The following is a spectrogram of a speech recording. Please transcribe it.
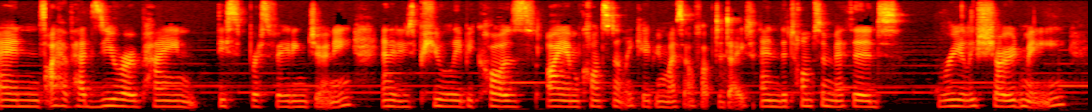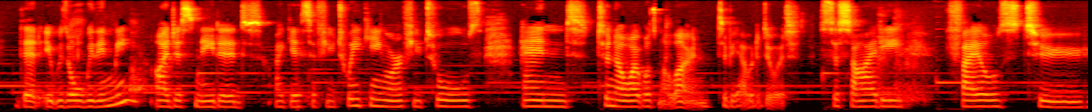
and I have had zero pain this breastfeeding journey and it is purely because I am constantly keeping myself up to date and the Thompson method really showed me that it was all within me. I just needed, I guess, a few tweaking or a few tools and to know I wasn't alone to be able to do it. Society fails to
